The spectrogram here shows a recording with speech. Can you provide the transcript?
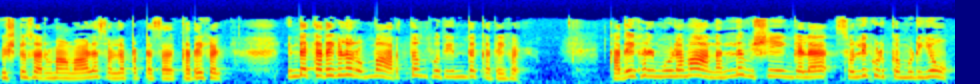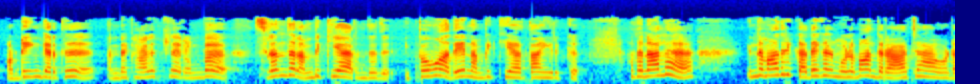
விஷ்ணு சர்மாவால் சொல்லப்பட்ட ச கதைகள். இந்த கதைகளும் ரொம்ப அர்த்தம் புதிந்த கதைகள். கதைகள் மூலமாக நல்ல விஷயங்களை சொல்லிக் கொடுக்க முடியும் அப்படிங்கிறது அந்த காலத்தில் ரொம்ப சிறந்த நம்பிக்கையாக இருந்தது. இப்போவும் அதே நம்பிக்கையாக தான் இருக்குது அதனால் இந்த மாதிரி கதைகள் மூலமாக அந்த ராஜாவோட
